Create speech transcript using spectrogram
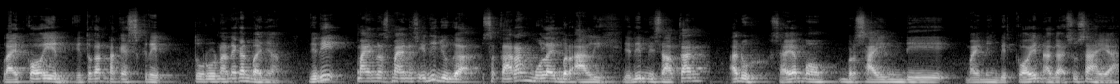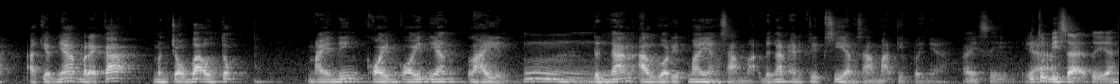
Litecoin itu kan pakai script, turunannya kan banyak. Jadi miners-miners ini juga sekarang mulai beralih. Jadi misalkan, aduh saya mau bersaing di mining Bitcoin agak susah ya. Akhirnya mereka mencoba untuk mining koin-koin yang lain Hmm. dengan algoritma yang sama, dengan enkripsi yang sama tipenya. I see. Ya. Itu bisa tuh ya.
